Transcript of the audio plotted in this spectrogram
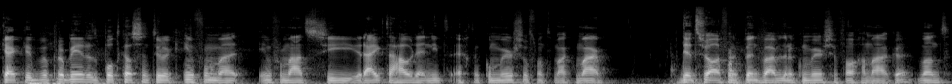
kijk, we proberen de podcast natuurlijk informa informatierijk te houden en niet echt een commercial van te maken. Maar dit is wel even een punt waar we er een commercial van gaan maken. Want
